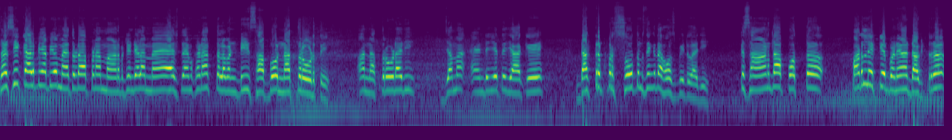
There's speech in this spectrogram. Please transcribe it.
ਸਤਿ ਸ਼੍ਰੀ ਅਕਾਲ ਪੰਜਾਬੀਓ, ਮੈਂ ਤੁਹਾਡਾ ਆਪਣਾ ਮਾਨ ਬਠਿੰਡੇ ਵਾਲਾ। ਮੈਂ ਇਸ ਟਾਈਮ ਖੜਾ ਤਲਵੰਡੀ ਸਾਬੋ ਨੱਤ ਰੋਡ ਤੇ। ਆ ਨੱਤ ਰੋਡ ਹੈ ਜੀ, ਜਮਾ ਐਂਡ ਜੇ ਤੇ ਜਾ ਕੇ ਡਾਕਟਰ ਪ੍ਰਸੋਤਮ ਸਿੰਘ ਦਾ ਹਸਪੀਟਲ ਹੈ ਜੀ। ਕਿਸਾਨ ਦਾ ਪੁੱਤ ਪੜ੍ਹ ਲਿਖ ਕੇ ਬਣਿਆ ਡਾਕਟਰ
